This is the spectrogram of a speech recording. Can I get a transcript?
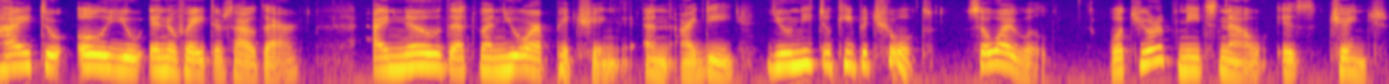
Hi to all you innovators out there. I know that when you are pitching an ID, you need to keep it short, so I will. What Europe needs now is change.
